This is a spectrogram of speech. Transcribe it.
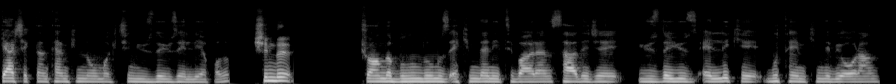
Gerçekten temkinli olmak için %150 yapalım. Şimdi Şu anda bulunduğumuz Ekim'den itibaren sadece %150 ki bu temkinli bir oran.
